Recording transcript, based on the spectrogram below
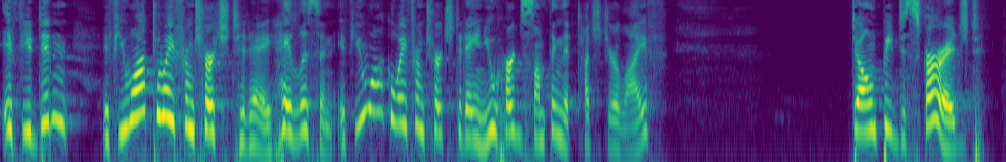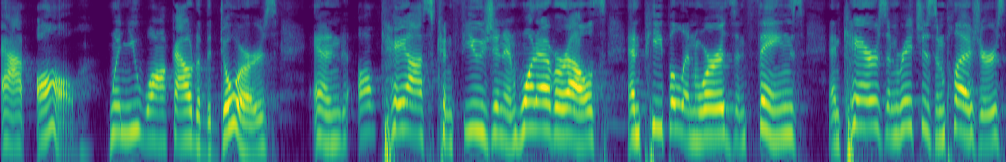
if you didn't, if you walked away from church today, hey listen, if you walk away from church today and you heard something that touched your life, don't be discouraged at all when you walk out of the doors and all chaos, confusion, and whatever else, and people and words and things, and cares and riches and pleasures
